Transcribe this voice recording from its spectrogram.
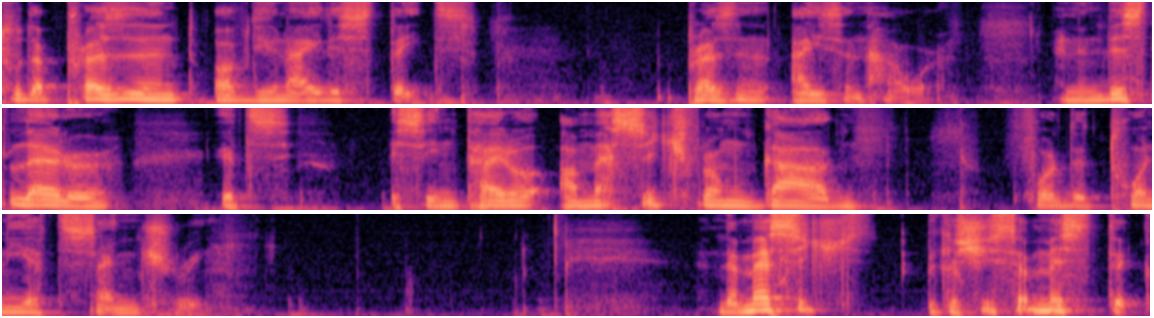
to the President of the United States, President Eisenhower. And in this letter, it's, it's entitled A Message from God for the 20th Century. The message, because she's a mystic,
